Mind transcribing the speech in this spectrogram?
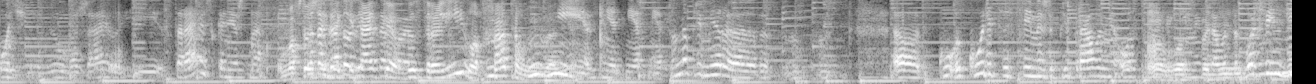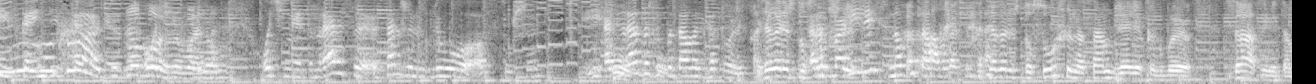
очень люблю, уважаю и стараюсь, конечно, Восточная что-то это готовить китайская такое. быстро ли, лапша там. Нет, нет, нет, нет. Ну, например, э, ку- курица с теми же приправами острыми О, какими-то. господи. Вот, больше индийская, Ну, индийская. хватит, наверное, ну, боже очень мой, ну. Очень мне это нравится. Также люблю э, суши. И Фу, один раз даже фу. пыталась готовить. Хотя говорят, что суши... Развалились, но пыталась. Хотя, говорят, что суши на самом деле как бы с разными там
